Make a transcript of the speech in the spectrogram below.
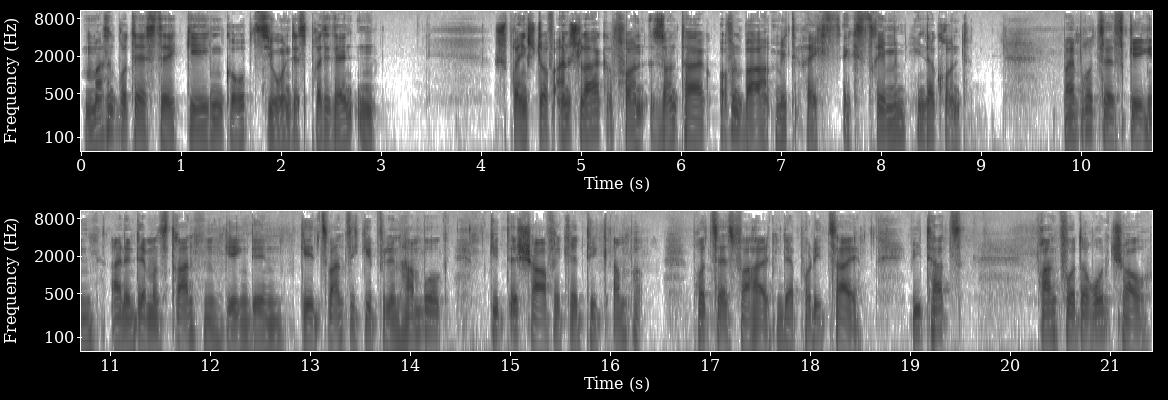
Massenproteste gegen Korruption des Präsidenten. Sprengstoffanschlag von Sonntag offenbar mit rechtsextremem Hintergrund. Beim Prozess gegen einen Demonstranten gegen den G20-Gipfel in Hamburg gibt es scharfe Kritik am Prozessverhalten der Polizei. Wie Taz Frankfurter Rundschau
